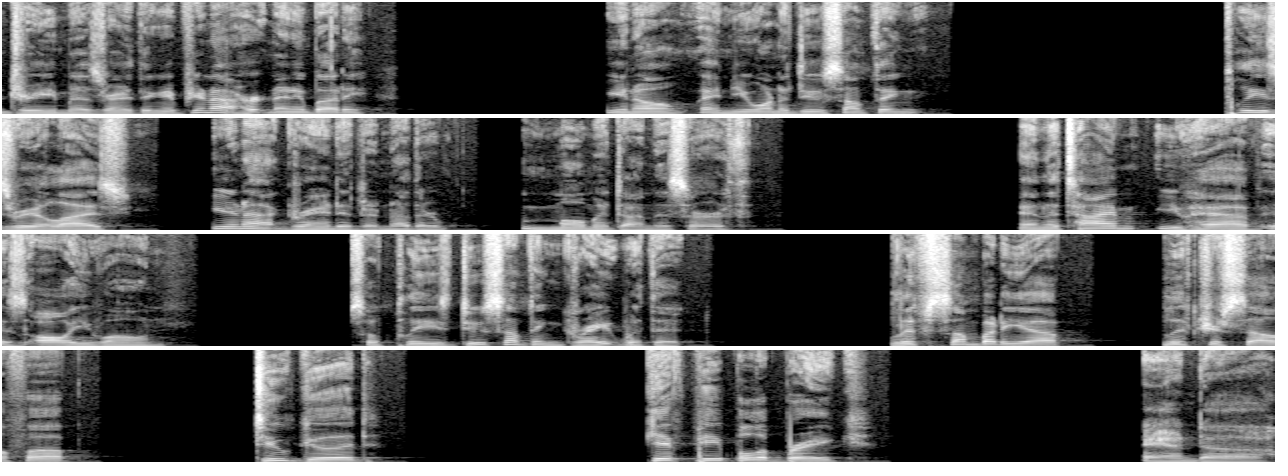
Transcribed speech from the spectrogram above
dream is or anything. If you're not hurting anybody, you know, and you want to do something, please realize you're not granted another moment on this earth. And the time you have is all you own. So please do something great with it. Lift somebody up, lift yourself up, do good, give people a break, and uh,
